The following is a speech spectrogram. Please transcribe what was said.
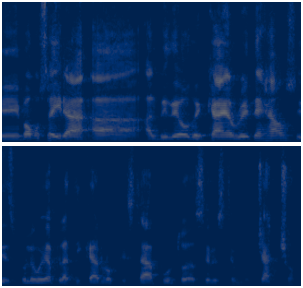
Eh, vamos a ir a, al video de Kyle Rittenhouse y después le voy a platicar lo que está a punto de hacer este muchacho.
